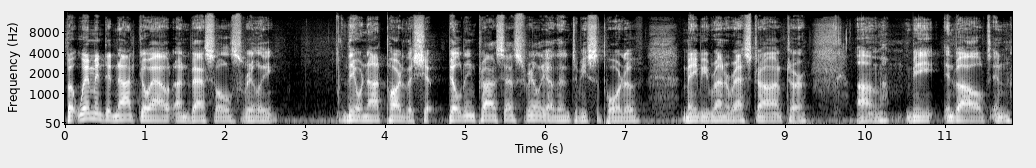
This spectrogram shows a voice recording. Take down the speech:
But women did not go out on vessels, really. They were not part of the shipbuilding process, really, other than to be supportive, maybe run a restaurant or um, be involved in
